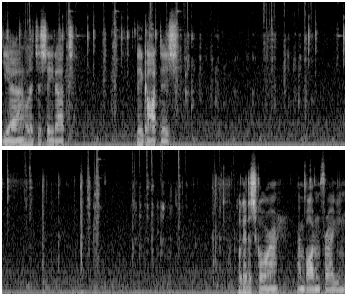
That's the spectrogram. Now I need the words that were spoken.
yeah, let's just say that. They got this. Look at the score. I'm bottom fragging.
